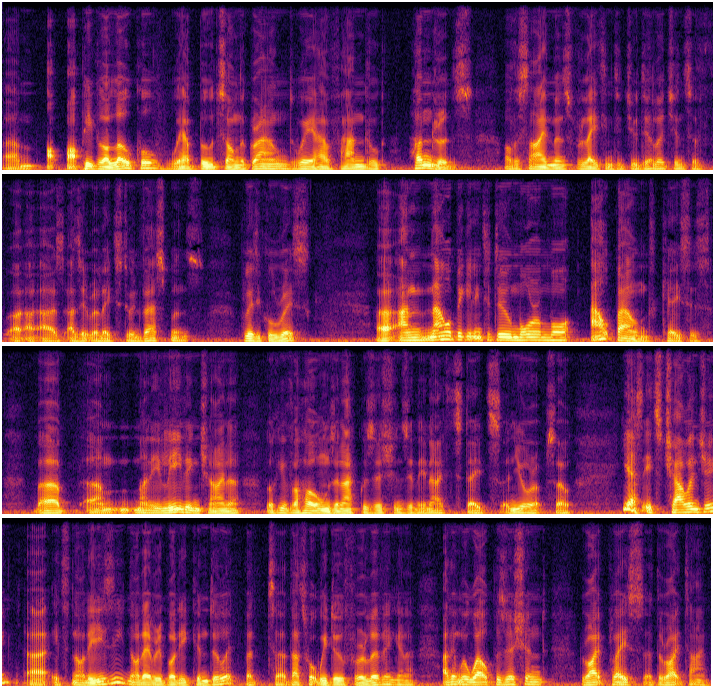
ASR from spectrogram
Um, our, our, people are local, we have boots on the ground, we have handled hundreds of assignments relating to due diligence of, uh, as, as it relates to investments, political risk. Uh, and now we're beginning to do more and more outbound cases, uh, um, money leaving China looking for homes and acquisitions in the United States and Europe. So yes, it's challenging. Uh, it's not easy. Not everybody can do it, but uh, that's what we do for a living. And uh, I think we're well positioned, right place at the right time.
